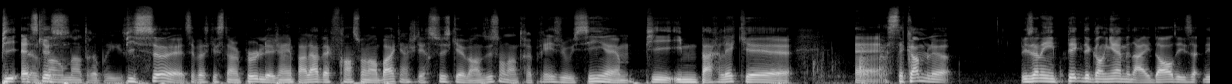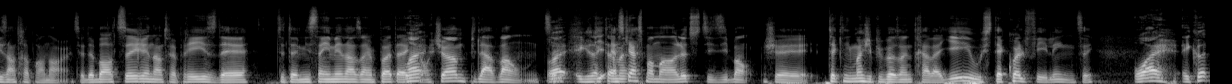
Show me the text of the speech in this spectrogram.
Puis de est-ce que. vendre l'entreprise. Puis ça, euh, c'est parce que c'était un peu. J'en ai parlé avec François Lambert quand je l'ai reçu, ce qu'il a vendu son entreprise lui aussi. euh, puis il me parlait que euh, c'était comme le, les Olympiques de gagner la médaille d'or des, des entrepreneurs. C'est de bâtir une entreprise de. Tu as mis 5000 dans un pot avec Ouais. ton chum, puis la vendre. Ouais, exactement. Est-ce qu'à ce moment-là, tu t'es dit, bon, je, techniquement, j'ai plus besoin de travailler ou c'était quoi le feeling, tu sais? Ouais, écoute,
